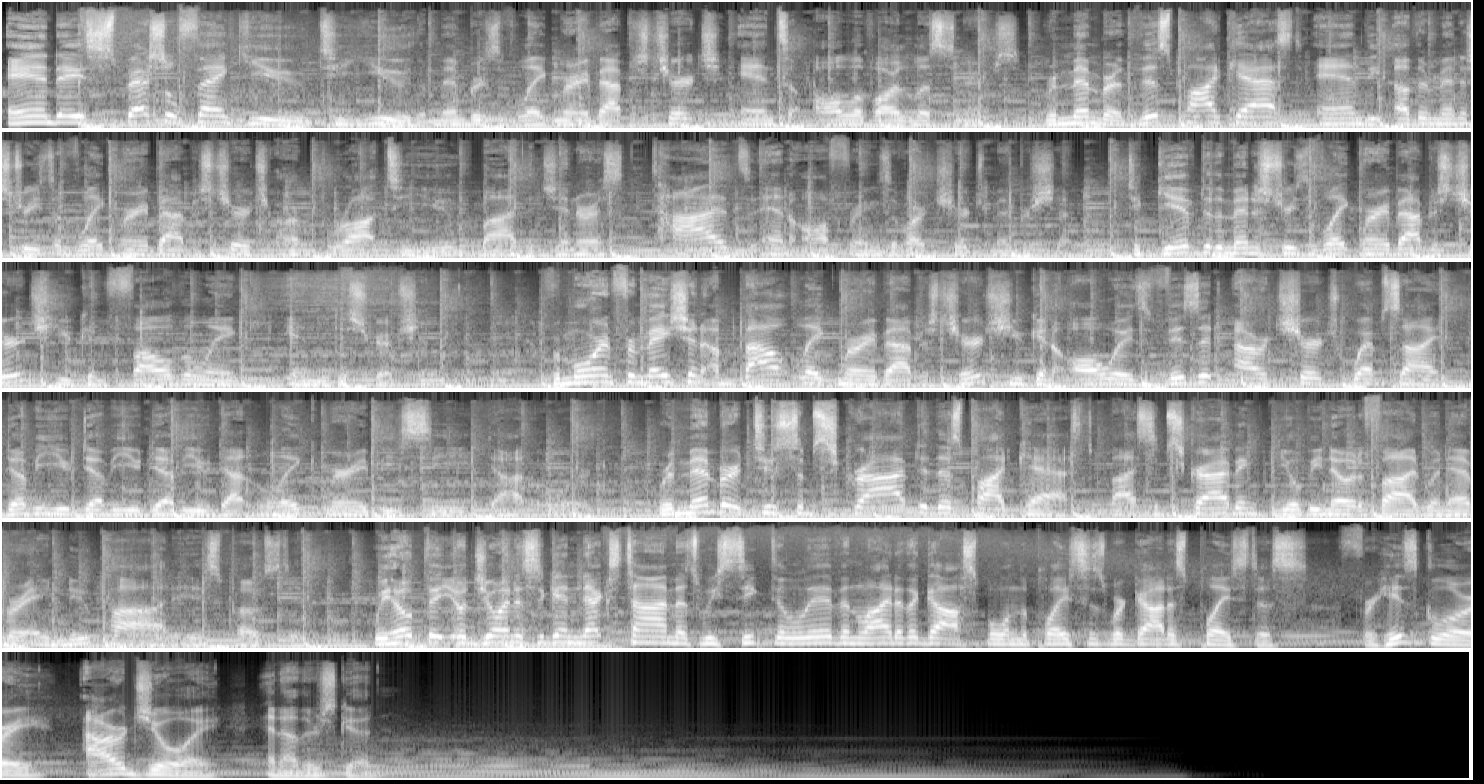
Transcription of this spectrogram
And a special thank you to you, the members of Lake Murray Baptist Church, and to all of our listeners. Remember, this podcast and the other ministries of Lake Murray Baptist Church are brought to you by the generous tithes and offerings of our church membership. To give to the ministries of Lake Murray Baptist Church, you can follow the link in the description. For more information about Lake Murray Baptist Church, you can always visit our church website, www.lakemurraybc.org. Remember to subscribe to this podcast. By subscribing, you'll be notified whenever a new pod is posted. We hope that you'll join us again next time as we seek to live in light of the gospel in the places where God has placed us for His glory, our joy, and others' good.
